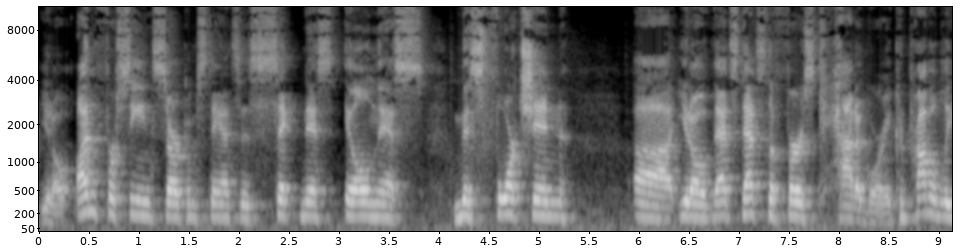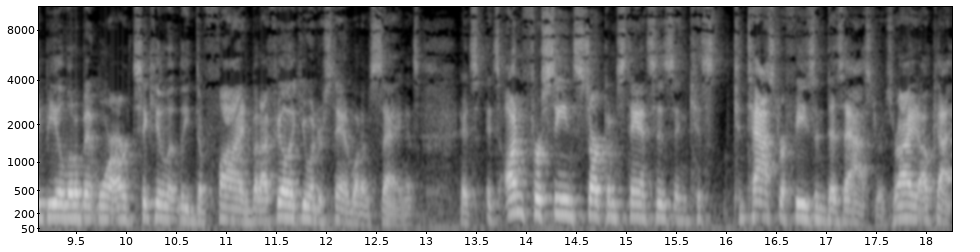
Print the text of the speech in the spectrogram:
you know, unforeseen circumstances, sickness, illness, misfortune. Uh, you know, that's that's the first category. It could probably be a little bit more articulately defined, but I feel like you understand what I'm saying. It's it's it's unforeseen circumstances and catastrophes and disasters, right? Okay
